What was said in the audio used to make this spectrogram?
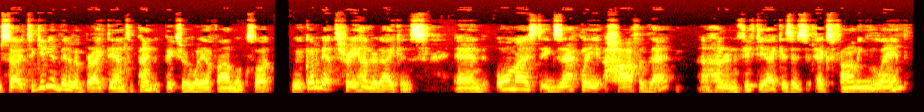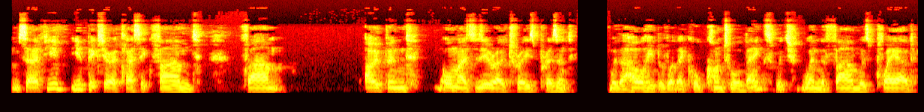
So to give you a bit of a breakdown to paint the picture of what our farm looks like, we've got about 300 acres, and almost exactly half of that, 150 acres, is ex-farming land. So if you you picture a classic farmed farm, opened, almost zero trees present, with a whole heap of what they call contour banks, which when the farm was ploughed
